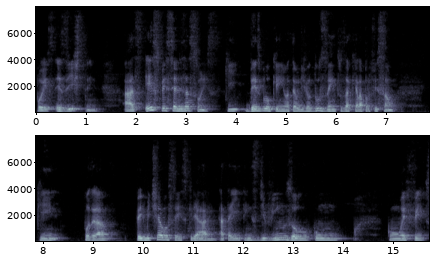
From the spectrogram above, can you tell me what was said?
pois existem as especializações que desbloqueiam até o nível 200 daquela profissão, que poderá permitir a vocês criarem até itens divinos ou com, com efeitos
